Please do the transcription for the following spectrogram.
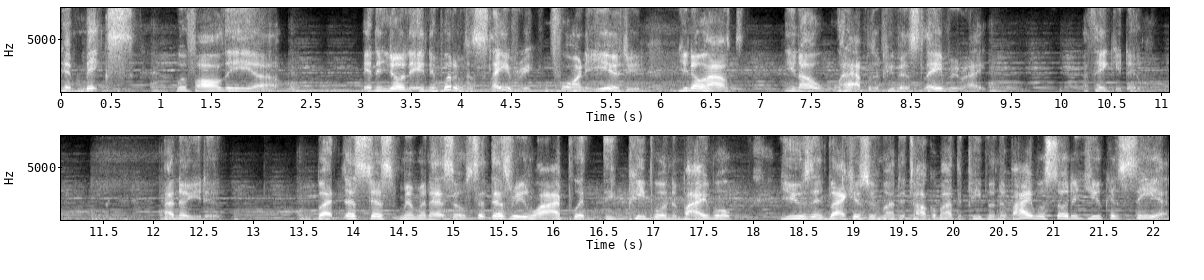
that mix with all the uh, and then, you know and they put them in slavery for 400 years. You you know how you know what happens to people in slavery, right? I think you do. I know you do. But let's just remember that. So, so that's the reason why I put the people in the Bible using Black History Month to talk about the people in the Bible so that you can see it.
